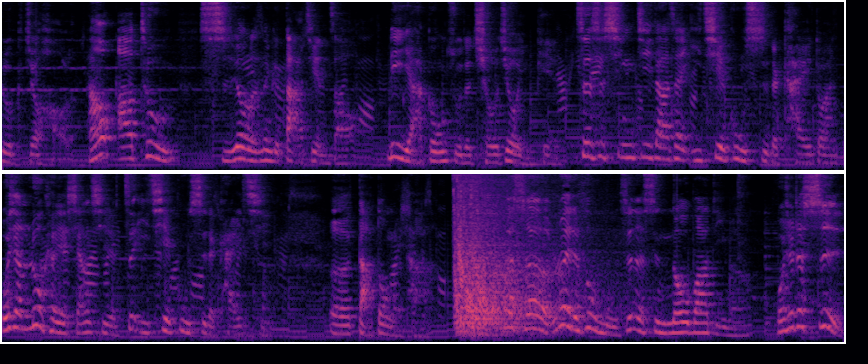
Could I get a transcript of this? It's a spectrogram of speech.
Luke 就好了，然后 R2 使用了那个大剑招。莉亚公主的求救影片，这是星际大战一切故事的开端。我想 Luke 也想起了这一切故事的开启，而打动了他。二十二，瑞的父母真的是 Nobody 吗？我觉得是，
